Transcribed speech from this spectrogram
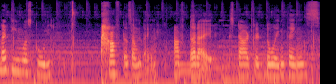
My team was cool. After some time after i started doing things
